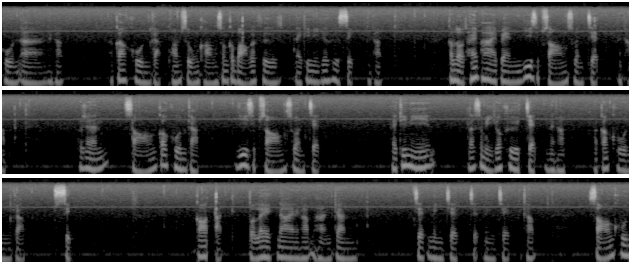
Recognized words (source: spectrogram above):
คูณ r นะครับ แล้วก็คูณกับความสูงของทรงกระบอกก็คือในที่นี้ก็คือ 10 นะครับกำหนดให้พายเป็น 22 ส่วน 7 นะครับ เพราะฉะนั้น 2 ก็คูณกับ 22 ส่วน 7 ในที่นี้รัศมีก็คือ 7 นะครับ แล้วก็คูณกับ 10 ก็ตัดตัวเลขได้นะครับ หารกัน 717 717นะครับ2คูณ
